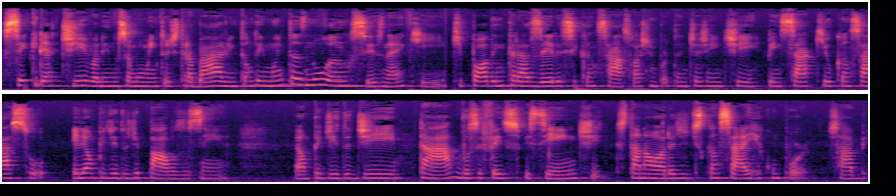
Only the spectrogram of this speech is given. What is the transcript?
ser criativa ali no seu momento de trabalho. Então tem muitas nuances, né, que, que podem trazer esse cansaço. Eu acho importante a gente pensar que o cansaço, ele é um pedido de pausa, assim. É um pedido de, tá, você fez o suficiente, está na hora de descansar e recompor, sabe?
